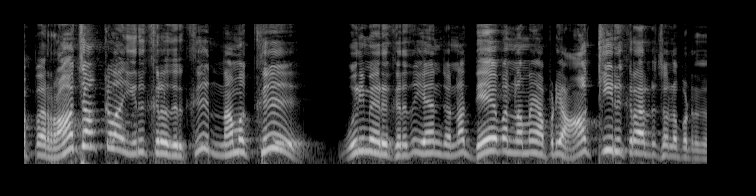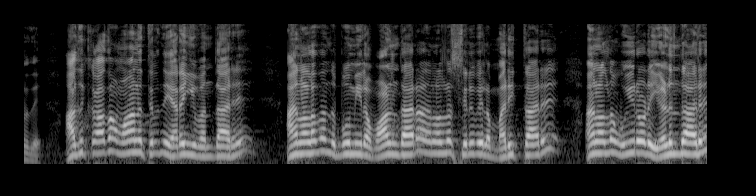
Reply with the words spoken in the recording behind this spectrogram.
அப்போ ராஜாக்களாக இருக்கிறதுக்கு நமக்கு உரிமை இருக்கிறது. ஏன்னு சொன்னால் தேவன் நம்மை அப்படி ஆக்கி இருக்கிறார்னு சொல்லப்பட்டிருக்கிறது. அதுக்காக தான் வானத்திலிருந்து இறங்கி வந்தார். அதனால தான் இந்த பூமியில் வாழ்ந்தார். அதனால தான் சிலுவையில் மறித்தார் அதனால தான் உயிரோடு எழுந்தார்.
